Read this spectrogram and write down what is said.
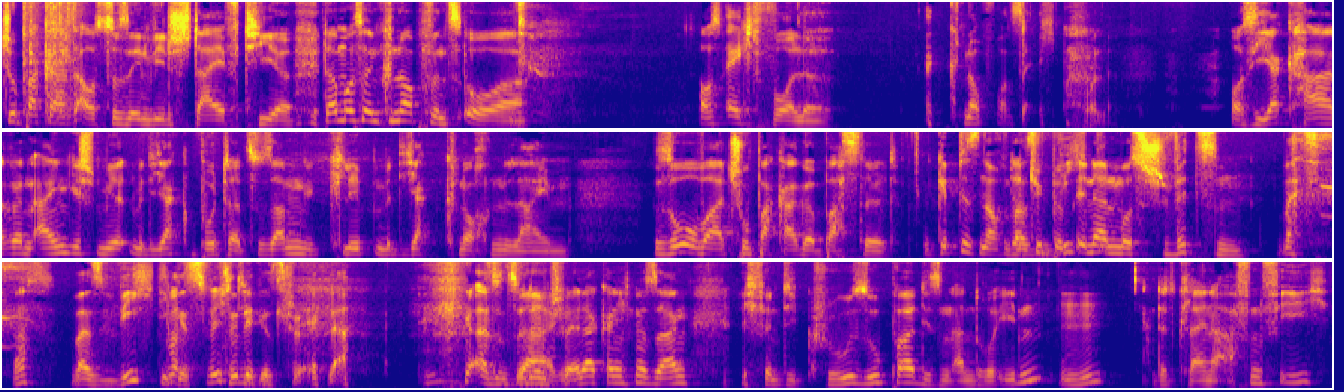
Chewbacca hat auszusehen wie ein Steiftier. Da muss ein Knopf ins Ohr. Aus Echtwolle. Knopf aus echt volle. Aus Jackhaaren eingeschmiert mit Jackbutter, zusammengeklebt mit Jackknochenleim. So war Chewbacca gebastelt. Gibt es noch Der was, Typ im Innern muss schwitzen. was, Was? was Wichtiges, Was zu dem Wichtiges. Trailer? Also zu sagen. dem Trailer kann ich nur sagen, ich finde die Crew super, diesen Androiden, das kleine Affenviech.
